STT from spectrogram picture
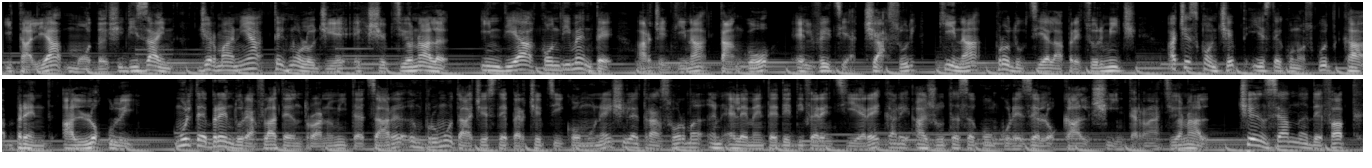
Italia modă și design, Germania tehnologie excepțională, India condimente, Argentina tango, Elveția ceasuri, China producție la prețuri mici. Acest concept este cunoscut ca brand al locului. Multe branduri aflate într-o anumită țară împrumută aceste percepții comune și le transformă în elemente de diferențiere care ajută să concureze local și internațional. Ce înseamnă de fapt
